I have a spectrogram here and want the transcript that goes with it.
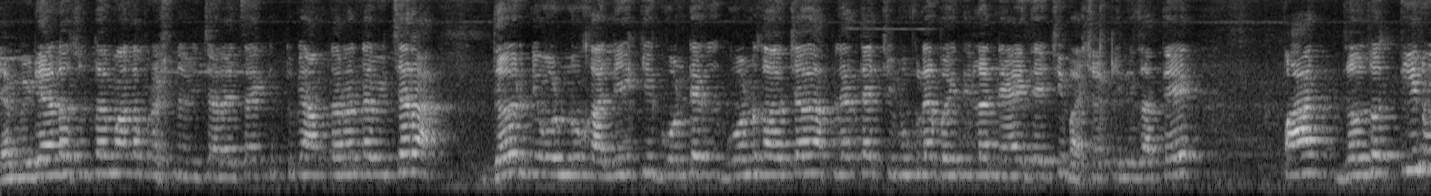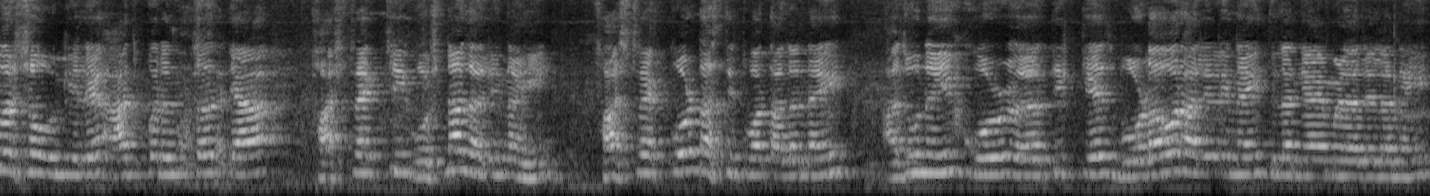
या मीडियाला सुद्धा मला प्रश्न विचारायचा आहे की तुम्ही आमदारांना विचारा. दर निवडणूक आली की गोंडे गोंडगावच्या आपल्या त्या चिमुकल्या बहिणीला न्याय द्यायची भाषा केली जाते. पाच जवळजवळ तीन वर्ष होऊन गेले. आजपर्यंत त्या फास्ट ट्रॅकची घोषणा झाली नाही. फास्ट ट्रॅक कोर्ट अस्तित्वात आलं नाही. अजूनही कोर्ट ती केस बोर्डावर आलेली नाही. तिला न्याय मिळालेला नाही.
